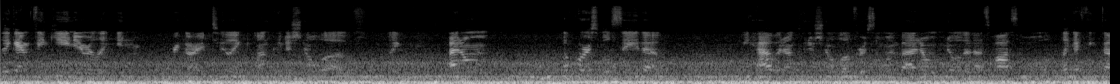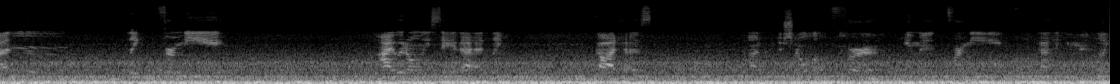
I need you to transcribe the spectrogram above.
like I'm thinking in in regard to like unconditional love. Like I don't of course we'll say that we have an unconditional love for someone, but I don't know that that's possible. Like I think that Mm, like for me I would only say that like God has unconditional love for human for me as a human like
